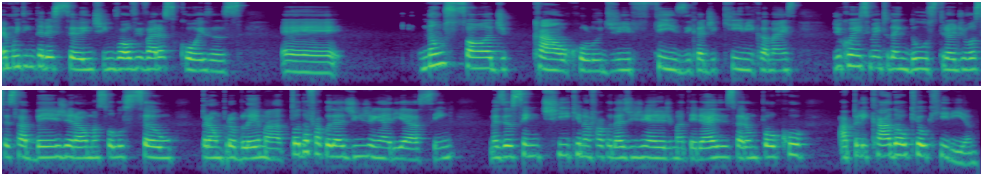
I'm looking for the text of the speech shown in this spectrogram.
é muito interessante, envolve várias coisas, é, não só de cálculo, de física, de química, mas de conhecimento da indústria, de você saber gerar uma solução para um problema. Toda a faculdade de engenharia é assim, mas eu senti que na faculdade de engenharia de materiais isso era um pouco aplicado ao que eu queria.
